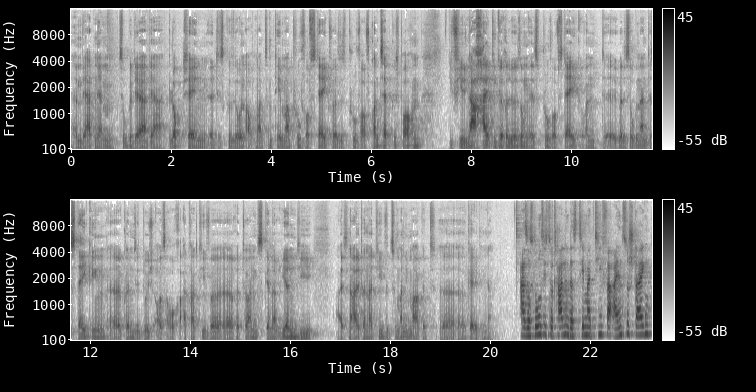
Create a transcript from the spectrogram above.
Ähm, wir hatten ja im Zuge der, der Blockchain-Diskussion auch mal zum Thema Proof of Stake versus Proof of Concept gesprochen. Die viel nachhaltigere Lösung ist Proof of Stake und äh, über das sogenannte Staking äh, können Sie durchaus auch attraktive äh, Returns generieren, die als eine Alternative zum Money Market äh, gelten. Ja. Also es lohnt sich total in das Thema tiefer einzusteigen.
